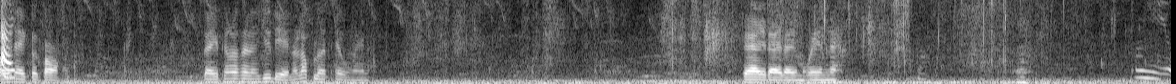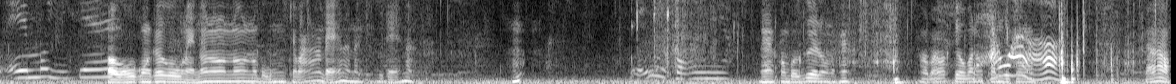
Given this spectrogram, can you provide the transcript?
đây đây coi còn. Đây nó phải dưới đè nó lóc lên theo này nè. Đây đây đây một em nè. Có nhiều em có gì chứ. Ồ, con cái gu này nó nó nó, bụng chà bá nó đẻ nè này đẻ nè Để như con nha nè con bự ghê luôn nè ha. Thôi bác bắt vô bác nấu canh cho con. à. Đã không?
